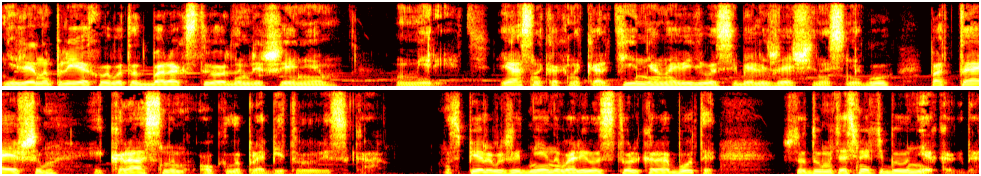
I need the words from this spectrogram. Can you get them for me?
Елена приехала в этот барак с твердым решением умереть. Ясно, как на картине, она видела себя лежащей на снегу, подтаявшим и красным около пробитого виска. Но с первых же дней навалилось столько работы – что думать о смерти было некогда,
